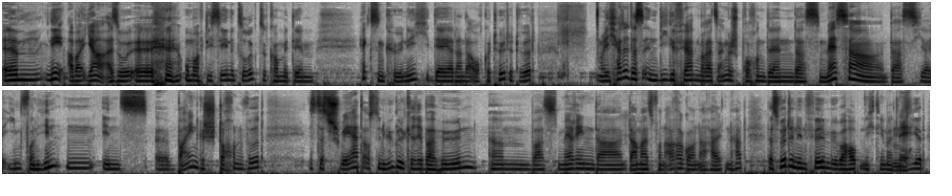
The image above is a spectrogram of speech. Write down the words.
Ähm, nee, aber ja, also äh, um auf die Szene zurückzukommen mit dem Hexenkönig, der ja dann da auch getötet wird. Ich hatte das in Die Gefährten bereits angesprochen, denn das Messer, das ja ihm von hinten ins äh, Bein gestochen wird, ist das Schwert aus den Hügelgräberhöhen, ähm, was Merin da damals von Aragorn erhalten hat. Das wird in den Filmen überhaupt nicht thematisiert, nee.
